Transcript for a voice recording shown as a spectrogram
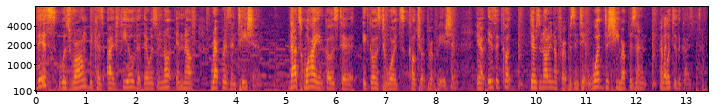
this was wrong because I feel that there was not enough representation. That's why it goes to it goes towards cultural appropriation. You know, is it there's not enough representation? What does she represent, and But- what do the guys? Represent?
